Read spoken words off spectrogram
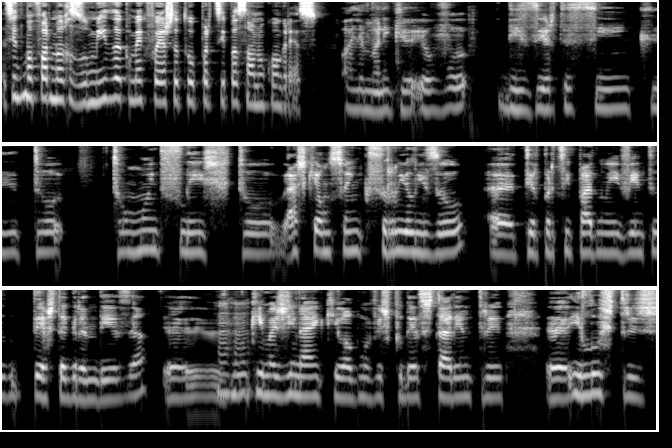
Assim, de uma forma resumida, como é que foi esta tua participação no Congresso? Olha, Mónica, eu vou dizer-te assim que estou muito feliz, tô, acho que é um sonho que se realizou uh, ter participado num evento desta grandeza. Uh, uhum. Nunca imaginei que eu alguma vez pudesse estar entre uh, ilustres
